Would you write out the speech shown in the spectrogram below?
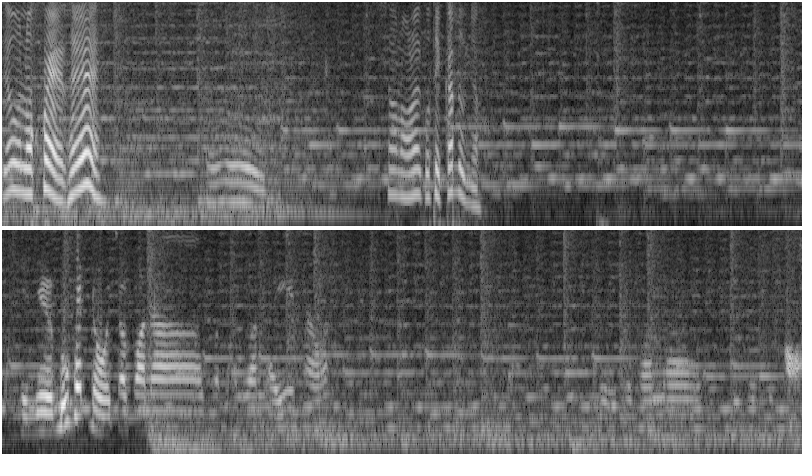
Nhưng mà nó khỏe thế. Ừ. Sao nó lại có thể cắt được nhỉ? hình như búp hết đồ cho con ờ, con con ấy hay sao á. Đồ cho con ờ, họ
